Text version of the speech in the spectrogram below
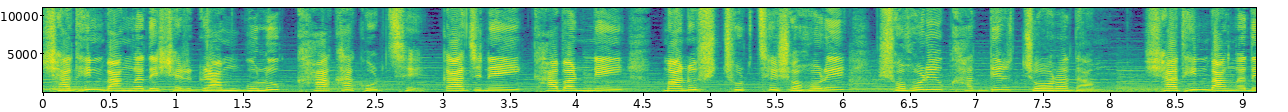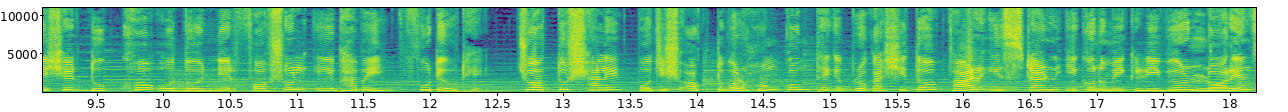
স্বাধীন বাংলাদেশের গ্রামগুলো খা খা করছে। কাজ নেই, খাবার নেই, মানুষ ছুটছে শহরে, শহরেও খাদ্যের চড়া দাম। স্বাধীন বাংলাদেশের দুঃখ ও দৈন্যের ফসল এভাবেই ফুটে ওঠে। চুয়াত্তর সালে পঁচিশ অক্টোবর হংকং থেকে প্রকাশিত ফার ইস্টার্ন ইকোনমিক রিভিউর লরেন্স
